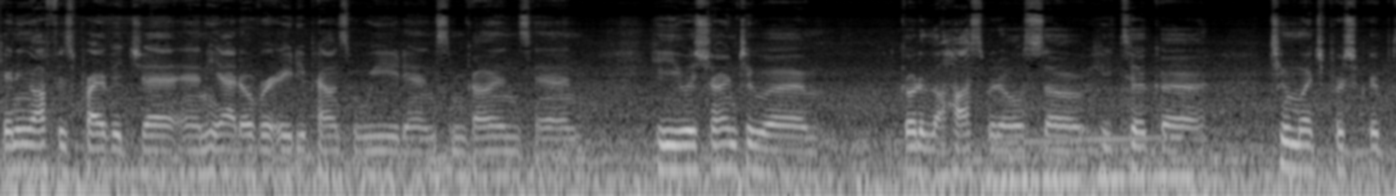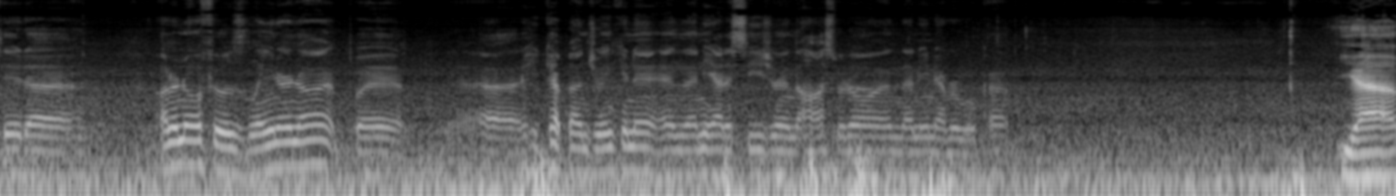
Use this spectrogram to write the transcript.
getting off his private jet, and he had over 80 pounds of weed and some guns, and he was trying to um, go to the hospital, so he took uh, too much prescripted. Uh, I don't know if it was lean or not, but uh, he kept on drinking it, and then he had a seizure in the hospital, and then he never woke up. Yeah,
